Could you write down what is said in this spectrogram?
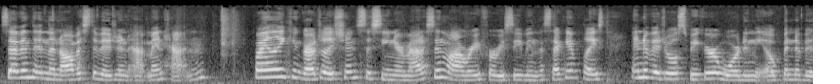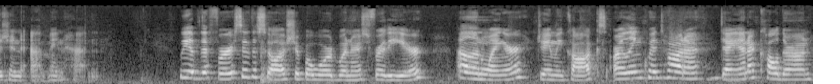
7th in the novice division at Manhattan. Finally, congratulations to senior Madison Lowry for receiving the second place individual speaker award in the open division at Manhattan. We have the first of the scholarship award winners for the year. Ellen Wenger, Jamie Cox, Arlene Quintana, Diana Calderon,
